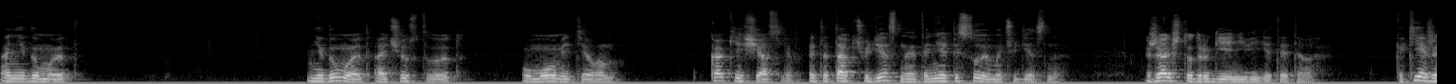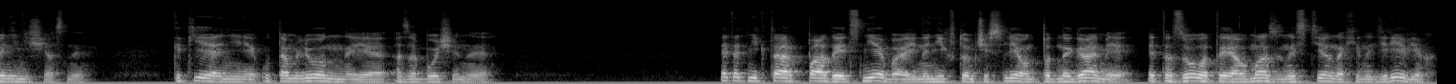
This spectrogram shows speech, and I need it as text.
Они думают, не думают, а чувствуют умом и телом. Как я счастлив! Это так чудесно, это неописуемо чудесно. Жаль, что другие не видят этого. Какие же они несчастные. Какие они утомленные, озабоченные. Этот нектар падает с неба, и на них в том числе он под ногами. Это золото и алмазы на стенах и на деревьях.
